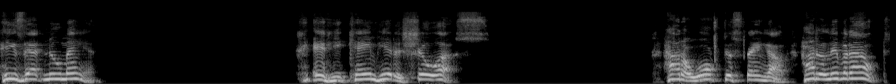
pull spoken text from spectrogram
He's that new man. And he came here to show us how to walk this thing out, how to live it out.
